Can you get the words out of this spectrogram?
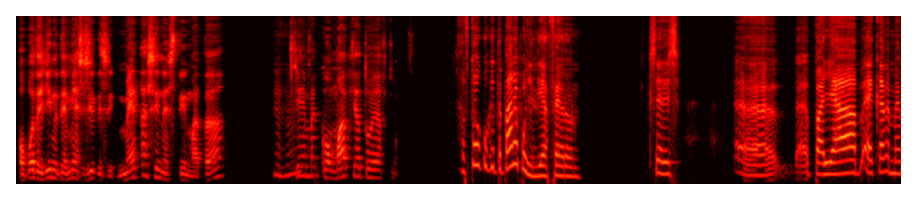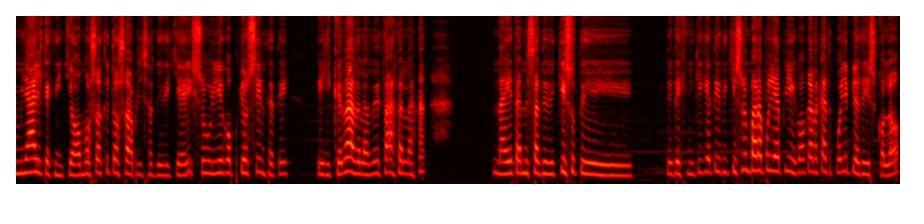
Οπότε γίνεται μια συζήτηση με τα συναισθήματα Μμμ. και με κομμάτια του εαυτού. Αυτό ακούγεται πάρα πολύ ενδιαφέρον. Ξέρεις, ε, ε, παλιά έκαναμε μια άλλη τεχνική όμως, όχι τόσο απλή σαν τη δική σου, λίγο πιο σύνθετη. Ειλικρινά δηλαδή θα ήθελα να ήταν σαν τη δική σου τη, τη τεχνική, γιατί η δική σου είναι πάρα πολύ απλή. Εγώ έκανα κάτι πολύ πιο δύσκολο.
